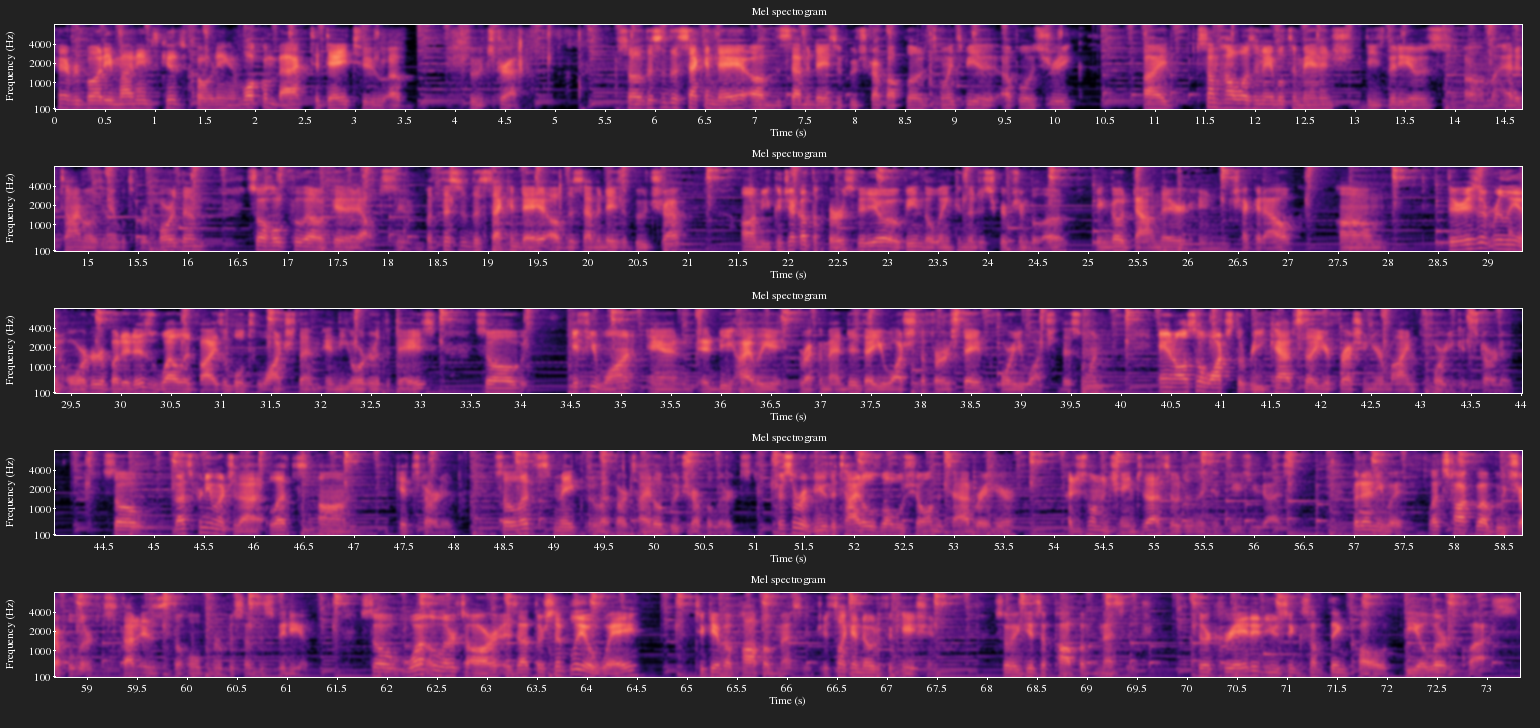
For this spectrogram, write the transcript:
Hey everybody, my name's Kids Koding and welcome back to day 2 of Bootstrap. So this is the second day of the 7 days of Bootstrap upload. It's going to be an upload streak. I somehow wasn't able to manage these videos um, ahead of time. I wasn't able to record them. So hopefully I'll get it out soon. But this is the second day of the 7 days of Bootstrap. Um, you can check out the first video. It will be in the link in the description below. You can go down there and check it out. Um, there isn't really an order, but it is well advisable to watch them in the order of the days. So if you want, and it'd be highly recommended that you watch the first day before you watch this one. And also watch the recap so that you're fresh in your mind before you get started. So that's pretty much that. Let's um, get started. So let's make our title Bootstrap Alerts. Just to review, the title is what will show on the tab right here. I just want to change that so it doesn't confuse you guys. But anyway, let's talk about Bootstrap Alerts. That is the whole purpose of this video. So what alerts are is that they're simply a way to give a pop-up message. It's like a notification. So it gives a pop-up message. They're created using something called the alert class.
